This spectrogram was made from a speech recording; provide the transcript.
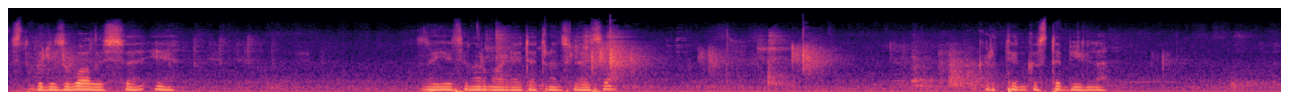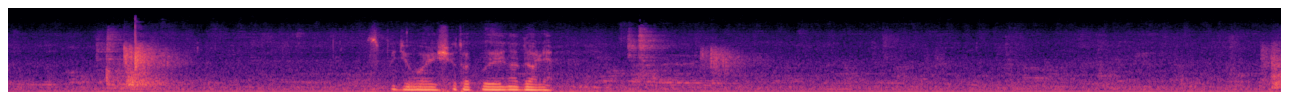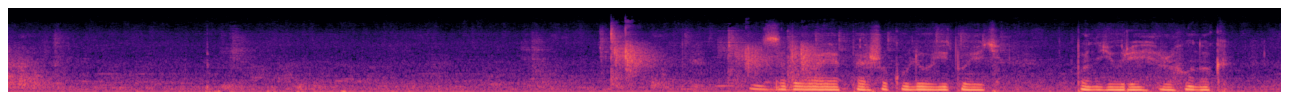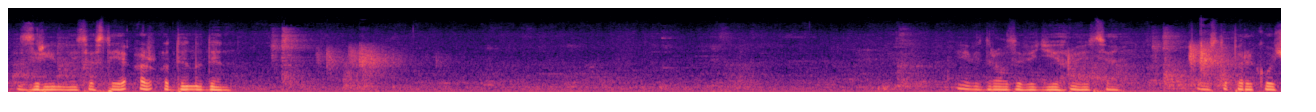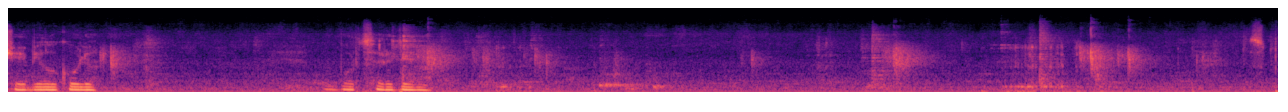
стабілізувалося і здається нормально йде трансляція. Картинка стабільна. Сподіваюся, що так буде і надалі. Забиває першу кулю у відповідь пан Юрій. Рахунок зрівнюється, стає аж 1-1. І відразу відігрується. Просто перекочує білу кулю. Борт середину.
